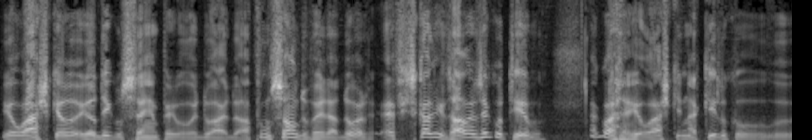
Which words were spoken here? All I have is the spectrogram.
eu acho que eu, eu digo sempre, Eduardo, a função do vereador é fiscalizar o executivo. Agora, eu acho que naquilo que o,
